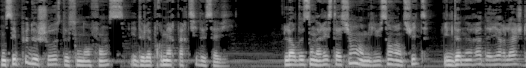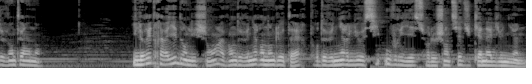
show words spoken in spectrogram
on sait peu de choses de son enfance et de la première partie de sa vie. Lors de son arrestation en 1828, il donnera d'ailleurs l'âge de 21 ans. Il aurait travaillé dans les champs avant de venir en Angleterre pour devenir lui aussi ouvrier sur le chantier du Canal Union.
